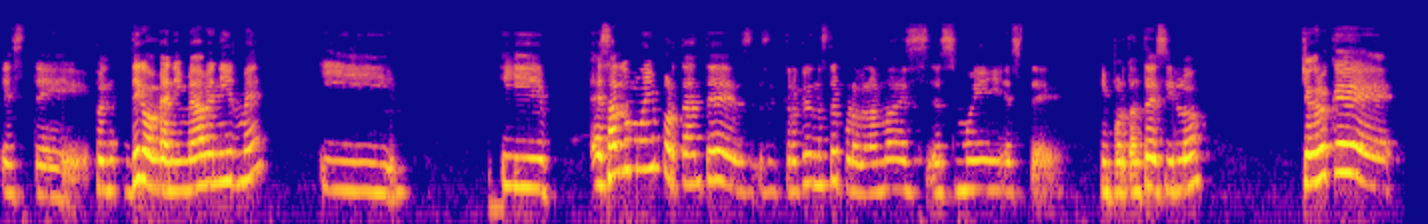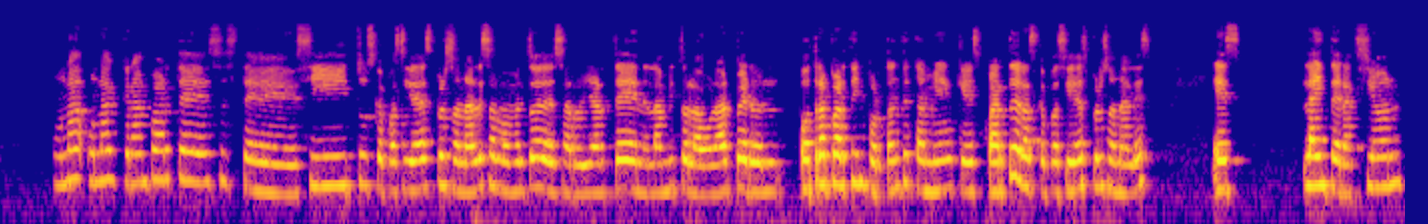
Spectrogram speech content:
este, pues digo, me animé a venirme y, y es algo muy importante, creo que en este programa es, es muy este, importante decirlo. Yo creo que una, una gran parte es este, sí tus capacidades personales al momento de desarrollarte en el ámbito laboral, pero otra parte importante también que es parte de las capacidades personales es la interacción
